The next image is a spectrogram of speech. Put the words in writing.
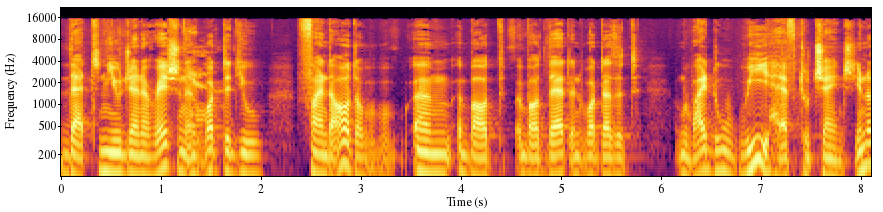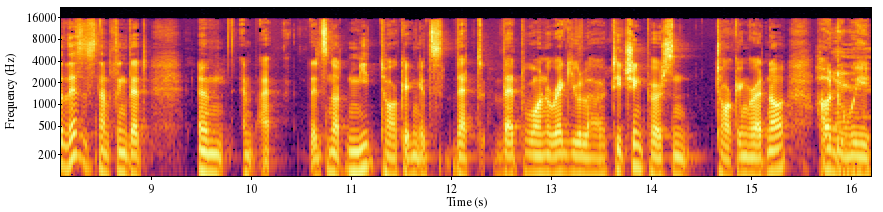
that new generation and yeah. what did you find out um, about about that and what does it why do we have to change you know this is something that um, I, it's not me talking it's that that one regular teaching person talking right now how yeah. do we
